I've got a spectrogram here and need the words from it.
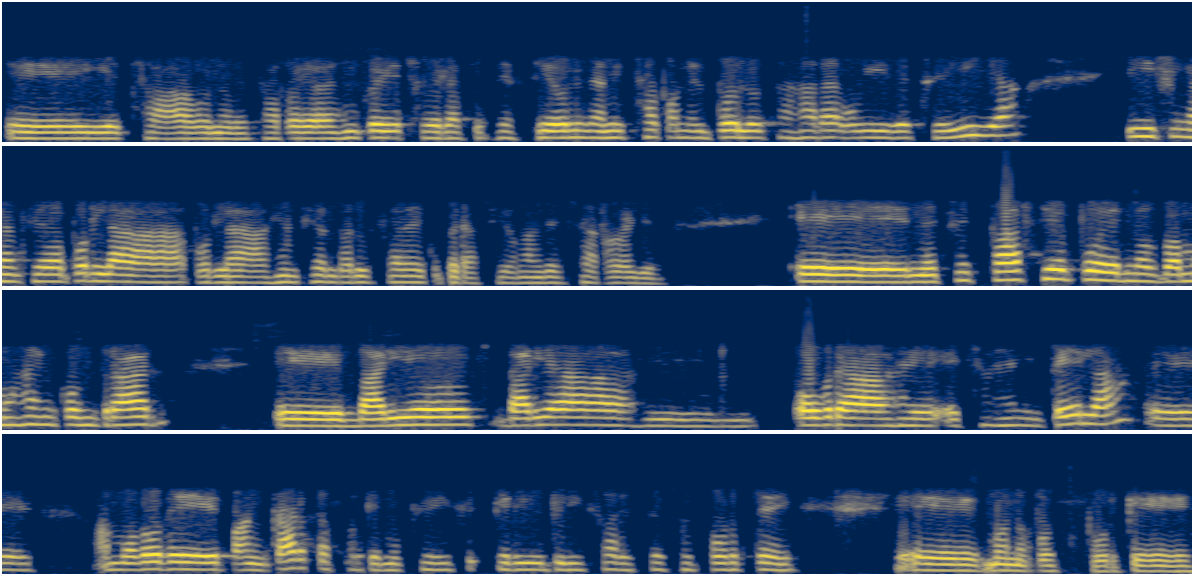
eh, y está bueno desarrollada en un proyecto de la Asociación de Amistad con el Pueblo Saharaui de Sevilla y financiada por la, por la Agencia Andaluza de Cooperación al Desarrollo. Eh, en este espacio pues nos vamos a encontrar eh, varios, varias mm, obras eh, hechas en tela eh, a modo de pancartas porque hemos querido utilizar este soporte bueno pues porque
